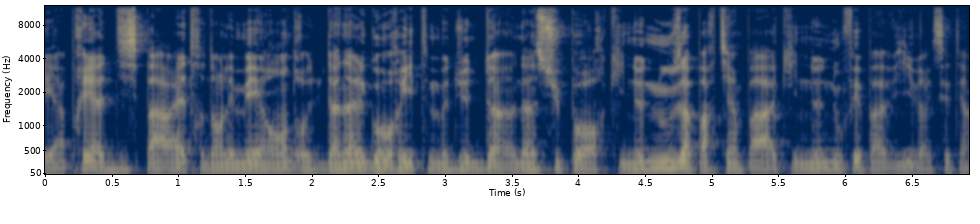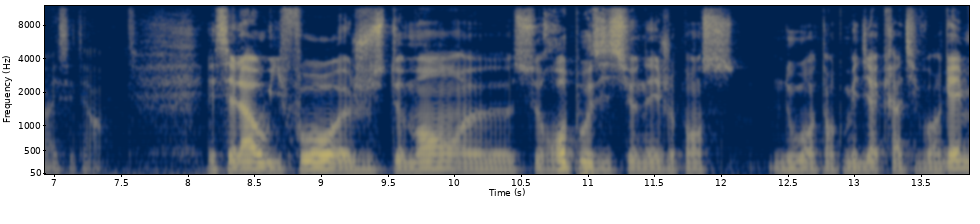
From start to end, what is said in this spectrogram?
et après à disparaître dans les méandres d'un algorithme, d'un support qui ne nous appartient pas, qui ne nous fait pas vivre, etc. etc. Et c'est là où il faut euh, justement euh, se repositionner, je pense, nous en tant que média Creative Wargame.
